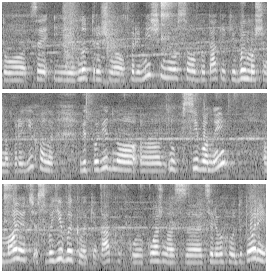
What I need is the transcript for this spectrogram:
то це і внутрішньо переміщені особи, так, які вимушено переїхали. Відповідно, е, ну, всі вони мають свої виклики, так, кожна з цільових аудиторій.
